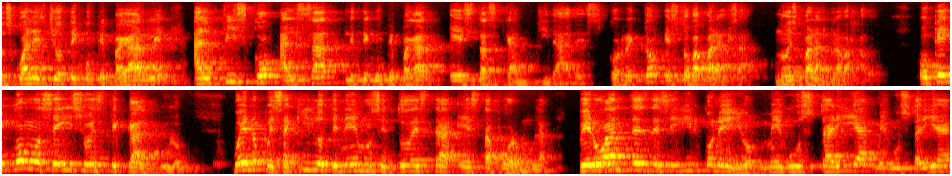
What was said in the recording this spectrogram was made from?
los cuales yo tengo que pagarle. Al fisco, al SAT, le tengo que pagar estas cantidades, ¿correcto? Esto va para el SAT, no es para el trabajador. ¿Ok? ¿Cómo se hizo este cálculo? Bueno, pues aquí lo tenemos en toda esta, esta fórmula. Pero antes de seguir con ello, me gustaría, me gustaría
